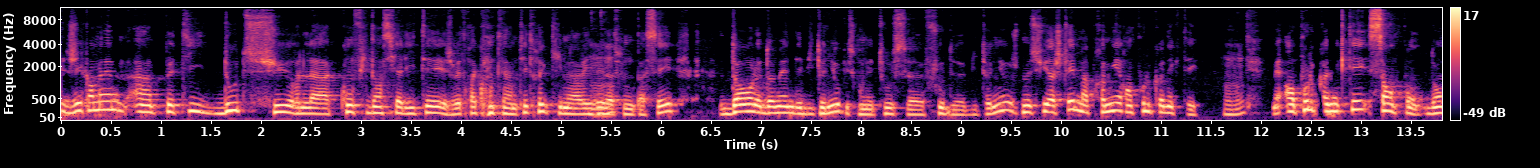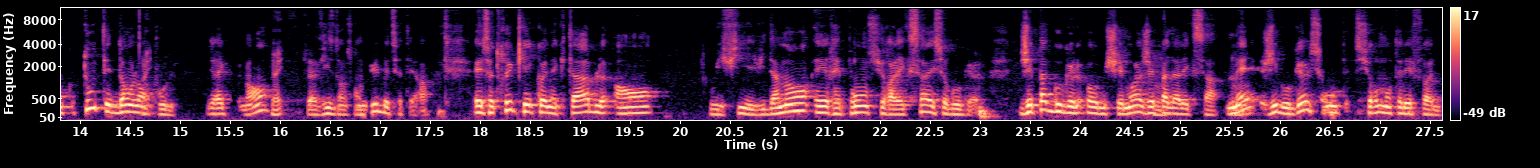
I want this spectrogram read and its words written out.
j'ai quand même un petit doute sur la confidentialité. Je vais te raconter un petit truc qui m'est arrivé la mhm. semaine passée. Dans le domaine des bitonios, puisqu'on est tous euh, fous de bitonios, je me suis acheté ma première ampoule connectée. Mhm. Mais ampoule connectée sans pont. Donc tout est dans l'ampoule directement. Tu la vises dans son bulbe, etc. Et ce truc est connectable en Wi-Fi évidemment et répond sur Alexa et sur Google. J'ai pas de Google Home chez moi, j'ai mhm. pas d'Alexa, mais j'ai Google sur sur mon téléphone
